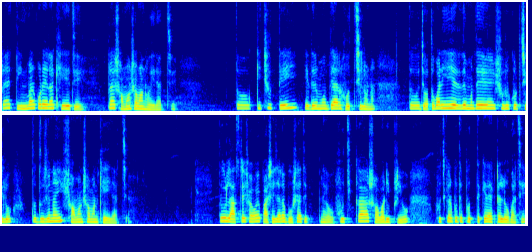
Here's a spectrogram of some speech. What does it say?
প্রায় তিনবার করে এরা খেয়েছে, প্রায় সমান সমান হয়ে যাচ্ছে। তো কিছুতেই এদের মধ্যে আর হচ্ছিল না। তো যতবারই এদের মধ্যে শুরু করছিল, তো দুজনাই সমান সমান খেয়ে যাচ্ছে। তো লাস্টে সবাই পাশে যারা বসে আছে ফুচকা সবারই প্রিয়। ফুচকার প্রতি প্রত্যেকের একটা লোভ আছে।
